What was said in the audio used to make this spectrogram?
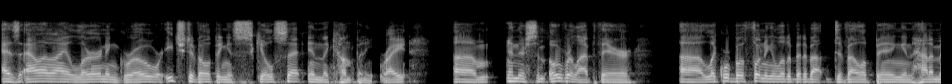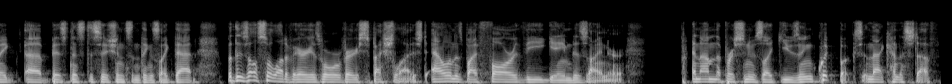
as Alan and I learn and grow, we're each developing a skill set in the company, right? Um, and there's some overlap there. Uh, like we're both learning a little bit about developing and how to make uh, business decisions and things like that. But there's also a lot of areas where we're very specialized. Alan is by far the game designer, and I'm the person who's like using QuickBooks and that kind of stuff.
